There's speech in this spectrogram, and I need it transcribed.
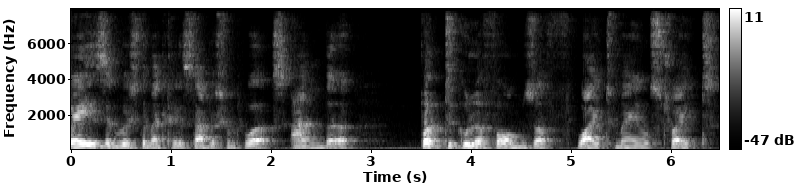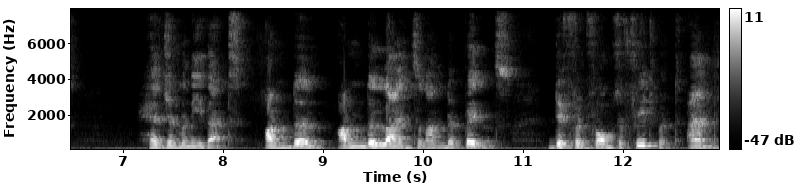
ways in which the medical establishment works and the particular forms of white male straight hegemony that under underlines and underpins different forms of treatment and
